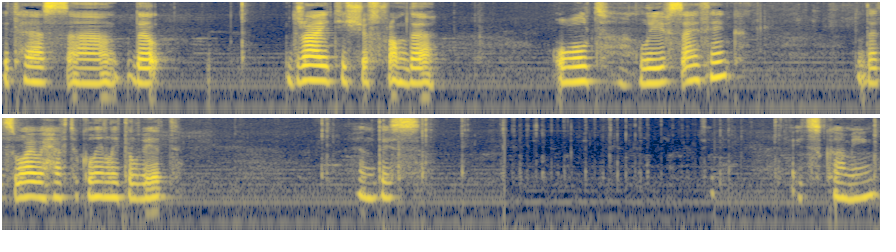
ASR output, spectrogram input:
It has uh, the dry tissues from the old leaves I think. That's why we have to clean little bit. And this it's coming.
